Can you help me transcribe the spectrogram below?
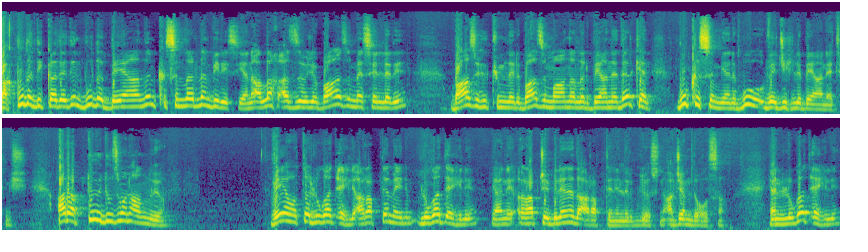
Bak bu da dikkat edin. Bu da beyanın kısımlarından birisi. Yani Allah Azze ve Celle bazı meseleleri, bazı hükümleri, bazı manaları beyan ederken bu kısım yani bu vecihli beyan etmiş. Arap duyduğu zaman anlıyor. Veyahut da lugat ehli, Arap demeyelim, lugat ehli, yani Arapça bilene de Arap denilir biliyorsun, Acem de olsa. Yani lugat ehli,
